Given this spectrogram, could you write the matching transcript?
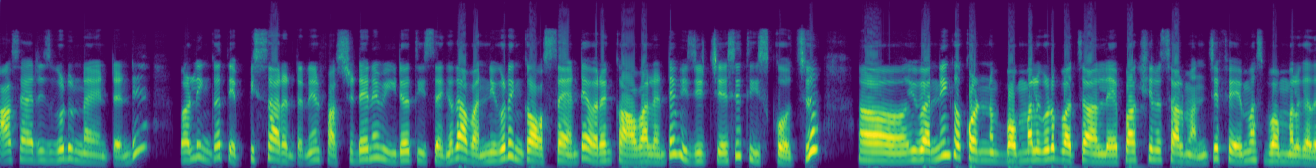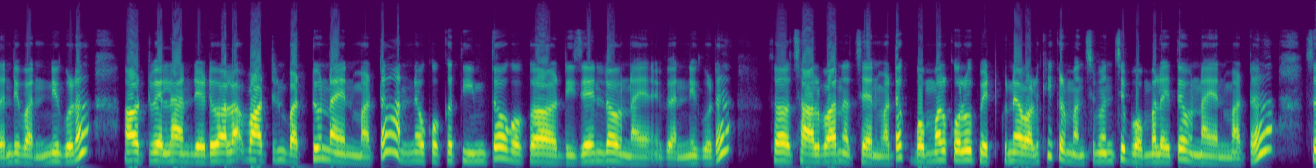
ఆ శారీస్ కూడా ఉన్నాయంటండి. వాళ్ళు ఇంకా తెప్పిస్తారంట. నేను ఫస్ట్ డేనే వీడియో తీసాను కదా! అవన్నీ కూడా ఇంకా వస్తాయంటే ఎవరైనా కావాలంటే విజిట్ చేసి తీసుకోవచ్చు. ఇవన్నీ ఇంకా కొన్ని బొమ్మలు కూడా చాలా లేపాక్షిలో చాలా మంచి ఫేమస్ బొమ్మలు కదండి ఇవన్నీ కూడా ట్వెల్వ్ హండ్రెడ్ అలా వాటిని బట్టి ఉన్నాయన్నమాట. అన్నీ ఒక్కొక్క థీమ్‌తో ఒక్కొక్క డిజైన్‌లో ఉన్నాయి ఇవన్నీ కూడా. సో, చాలా బాగా నచ్చాయి అనమాట బొమ్మల కొలువు పెట్టుకునే వాళ్ళకి ఇక్కడ మంచి మంచి బొమ్మలు అయితే ఉన్నాయన్నమాట. సో,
